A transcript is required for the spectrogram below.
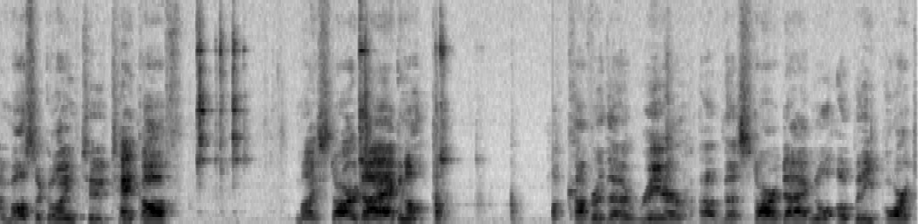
I'm also going to take off my star diagonal. I'll cover the rear of the star diagonal opening port.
